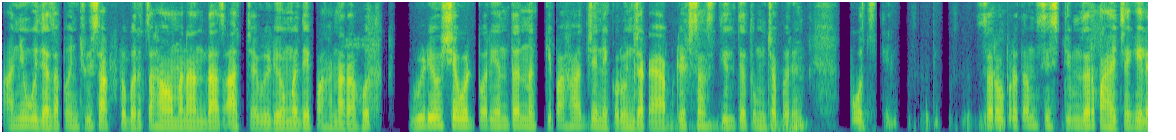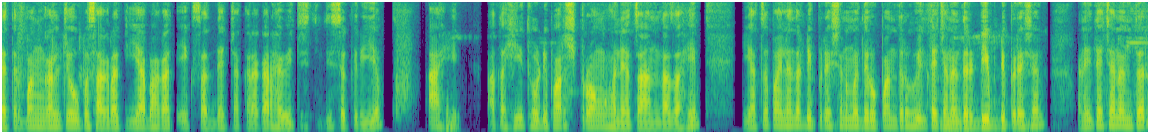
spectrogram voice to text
आणि उद्याचा पंचवीस ऑक्टोबरचा हवामान अंदाज आजच्या व्हिडिओमध्ये पाहणार आहोत. व्हिडिओ शेवटपर्यंत नक्की पहा जेणेकरून ज्या काही अपडेट्स असतील त्या तुमच्यापर्यंत पोचतील सर्वप्रथम सिस्टीम जर पाहायच्या गेल्या तर बंगालच्या उपसागरात या भागात एक सध्या चक्राकार हवेची स्थिती सक्रिय आहे. आता ही थोडीफार स्ट्रॉंग होण्याचा अंदाज आहे. याचं पहिल्यांदा डिप्रेशनमध्ये रूपांतर होईल त्याच्यानंतर डीप डिप्रेशन आणि त्याच्यानंतर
